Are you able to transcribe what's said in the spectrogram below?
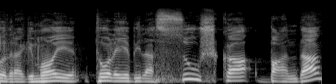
Tako, dragi moji, tole je bila suška banda.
